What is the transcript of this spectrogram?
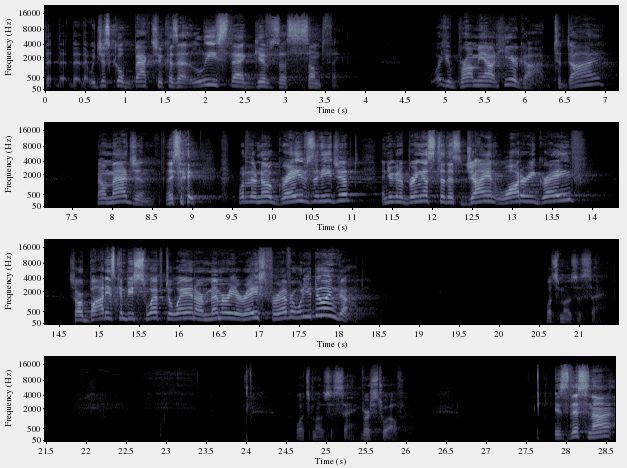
that, that, that we just go back to because at least that gives us something. Well, you brought me out here, God, to die? Now imagine, they say, What are there no graves in Egypt? And you're going to bring us to this giant watery grave so our bodies can be swept away and our memory erased forever? What are you doing, God? What's Moses say? What's Moses say? Verse 12. Is this not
